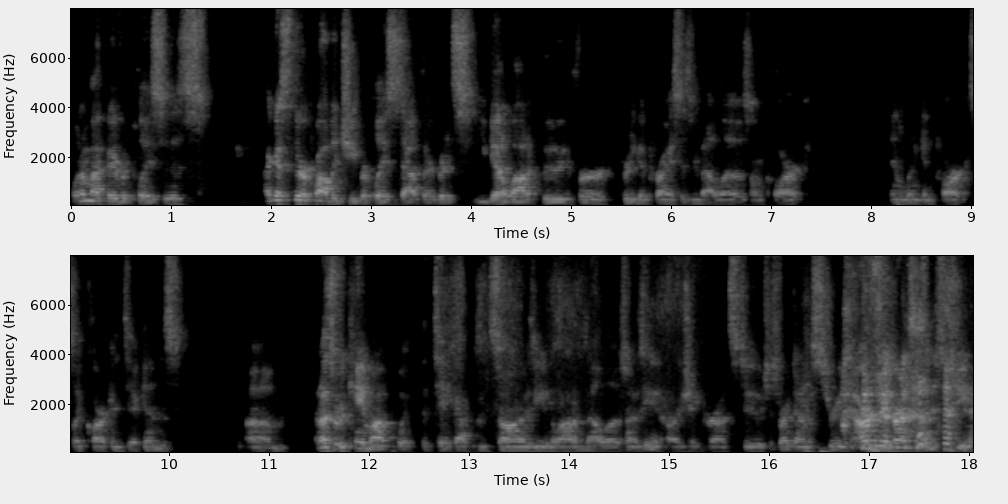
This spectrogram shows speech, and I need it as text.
one of my favorite places. I guess there are probably cheaper places out there, but it's you get a lot of food for pretty good prices in Bellows on Clark in Lincoln Park. It's like Clark and Dickens. Um, and I sort of came up with the takeout food song. I was eating a lot of Mellows. And I was eating RJ Grunts too, which is right down the street. RJ Grunts isn't as cheap.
